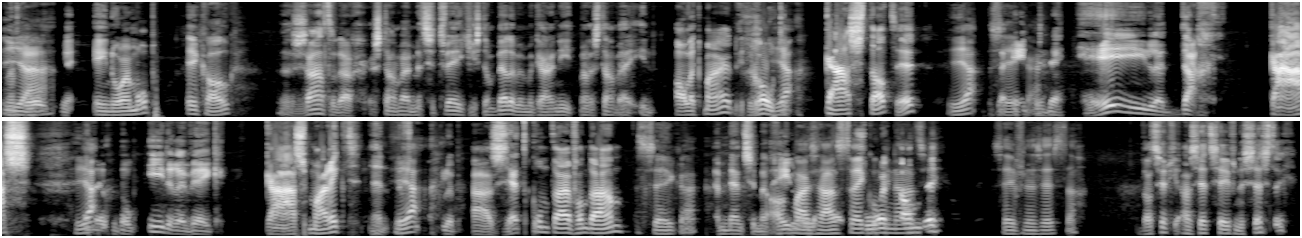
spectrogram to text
Daar Ja. enorm op. Ik ook. Eh, Zaterdag staan wij met z'n tweetjes. Dan bellen we elkaar niet, maar dan staan wij in Alkmaar. De grote Ja. kaasstad. Hè? Ja, Daar eten we zeker. de hele dag kaas. En Ja, dan is het ook iedere week kaasmarkt. En de Ja. club AZ komt daar vandaan. zeker. En mensen met De hele Alkmaar lange Zaanstreek voortanden. combinatie. 67. Wat zeg je, AZ 67?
